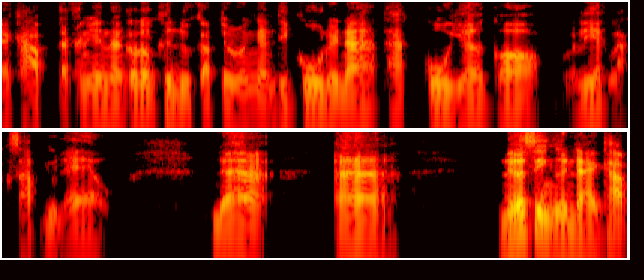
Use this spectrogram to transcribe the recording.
นะครับแต่ทั้งนี้ทั้งนั้นก็ต้องขึ้นอยู่กับจำนวนเงินที่กู้ด้วยนะ ถ้ากู้เยอะก็เรียกหลักทรัพย์อยู่แล้วนะครับอาเหนือสิ่งอื่นใดครับ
